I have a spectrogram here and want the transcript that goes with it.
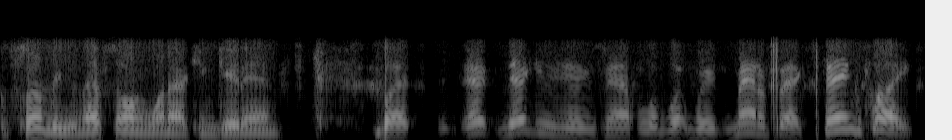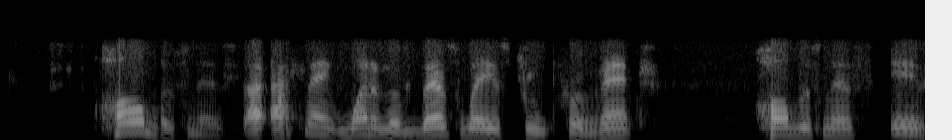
for some reason that's the only one I can get in. But that, that gives you an example of what we're. Matter of fact, things like homelessness. I, I think one of the best ways to prevent homelessness is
